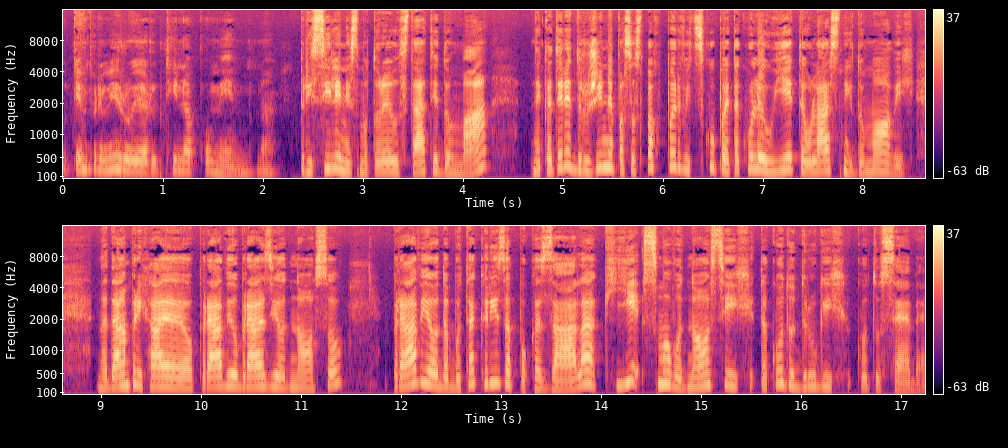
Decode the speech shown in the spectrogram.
v tem primeru je rutina pomembna. Prisiljeni smo torej ostati doma. Nekatere družine pa so sploh prvič skupaj tako ujete v lastnih domovih. Na dan prihajajo pravi obrazi odnosov, pravijo, da bo ta kriza pokazala, kje smo v odnosih tako do drugih kot do sebe.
